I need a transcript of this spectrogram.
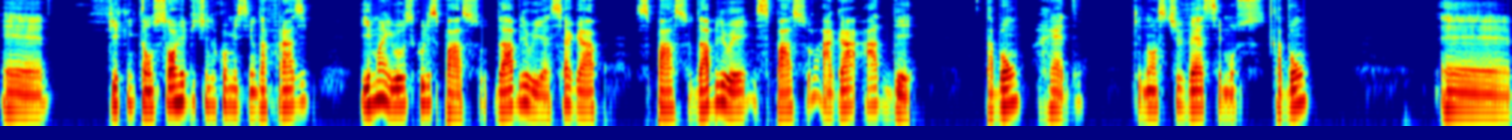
É, fica então só repetindo o comecinho da frase I maiúsculo espaço W-I-S-H espaço W-E espaço H-A-D. Tá bom? Had. Que nós tivéssemos, tá bom? É...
